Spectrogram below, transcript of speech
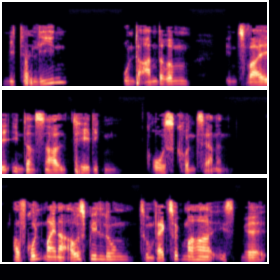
mit Lean, unter anderem in zwei international tätigen Großkonzernen. Aufgrund meiner Ausbildung zum Werkzeugmacher ist mir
